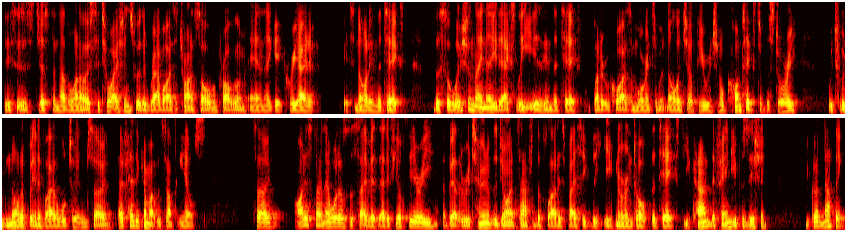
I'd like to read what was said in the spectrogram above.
This is just another one of those situations where the rabbis are trying to solve a problem and they get creative. It's not in the text. The solution they need actually is in the text, but it requires a more intimate knowledge of the original context of the story which would not have been available to them. So they've had to come up with something else. So I just don't know what else to say about that. If your theory about the return of the giants after the flood is basically ignorant of the text, you can't defend your position. You've got nothing.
